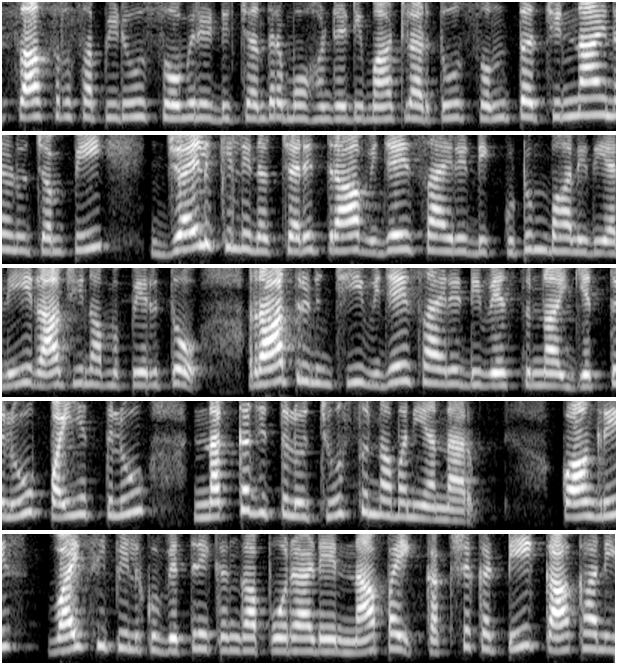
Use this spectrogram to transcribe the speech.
శాసనసభ్యుడు సోమిరెడ్డి చంద్రమోహన్ రెడ్డి మాట్లాడుతూ సొంత చిన్నాయనను చంపి జైలుకెళ్ళిన చరిత్ర విజయసాయిరెడ్డి కుటుంబానిది అని రాజీనామా పేరుతో రాత్రి నుంచి విజయసాయిరెడ్డి వేస్తున్న ఎత్తులు పై ఎత్తులు నక్కజిత్తులు చూస్తున్నామని అన్నారు. కాంగ్రెస్ వైసీపీలకు వ్యతిరేకంగా పోరాడే నాపై కక్ష కట్టి కాకాని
